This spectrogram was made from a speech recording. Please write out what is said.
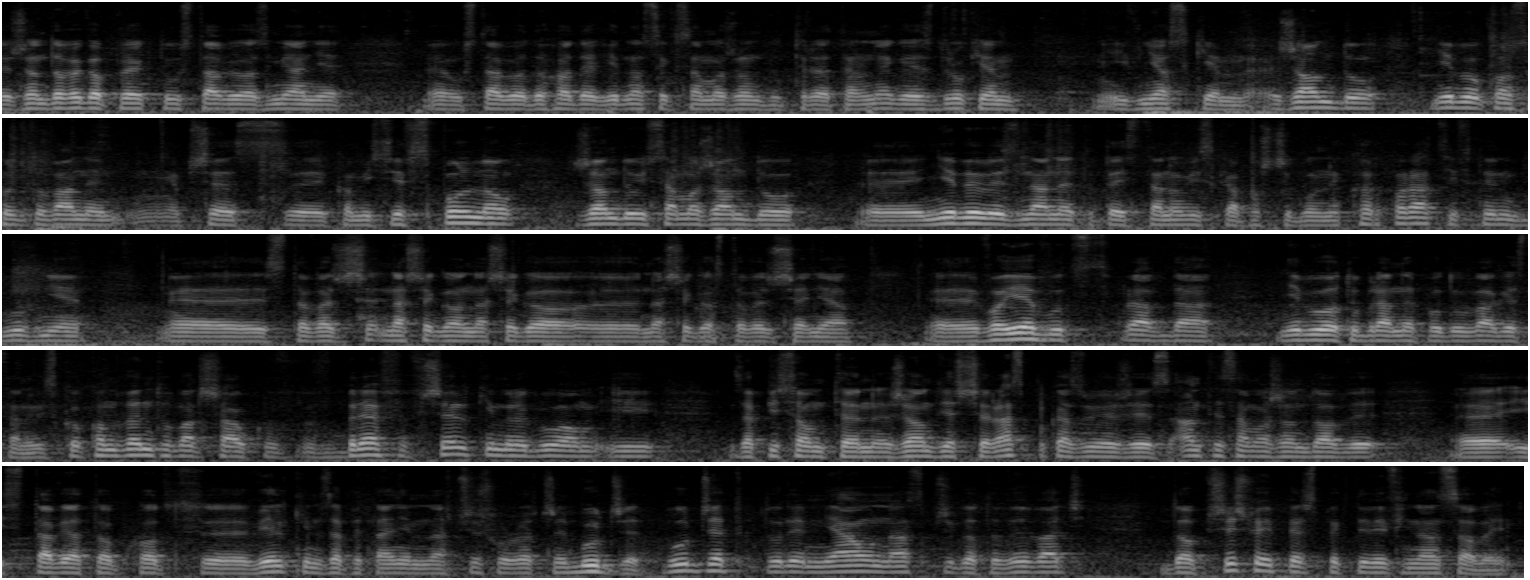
e, rządowego projektu ustawy o zmianie e, ustawy o dochodach jednostek samorządu terytorialnego jest drukiem i wnioskiem rządu. Nie był konsultowany mm, przez e, Komisję Wspólną Rządu i Samorządu. E, Nie były znane tutaj stanowiska poszczególnych korporacji, w tym głównie e, naszego, naszego, e, naszego stowarzyszenia e, województw, prawda? Nie było tu brane pod uwagę stanowisko konwentu marszałków. Wbrew wszelkim regułom i zapisom ten rząd jeszcze raz pokazuje, że jest antysamorządowy e, i stawia to pod e, wielkim zapytaniem nasz przyszłoroczny budżet. Budżet, który miał nas przygotowywać do przyszłej perspektywy finansowej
